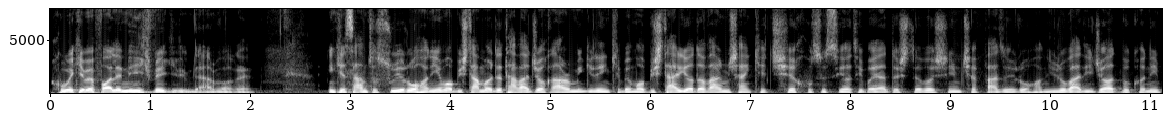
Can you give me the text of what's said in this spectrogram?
خوبه که به فال نیک بگیریم در واقع. اینکه سمت و سوی روحانی ما بیشتر مورد توجه قرار می‌گیره اینکه به ما بیشتر یادآور میشن که چه خصوصیاتی باید داشته باشیم چه فضای روحانی رو باید ایجاد بکنیم.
